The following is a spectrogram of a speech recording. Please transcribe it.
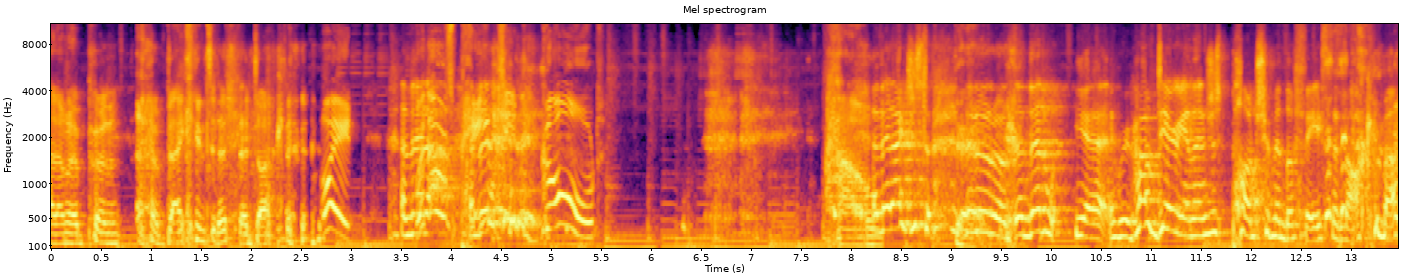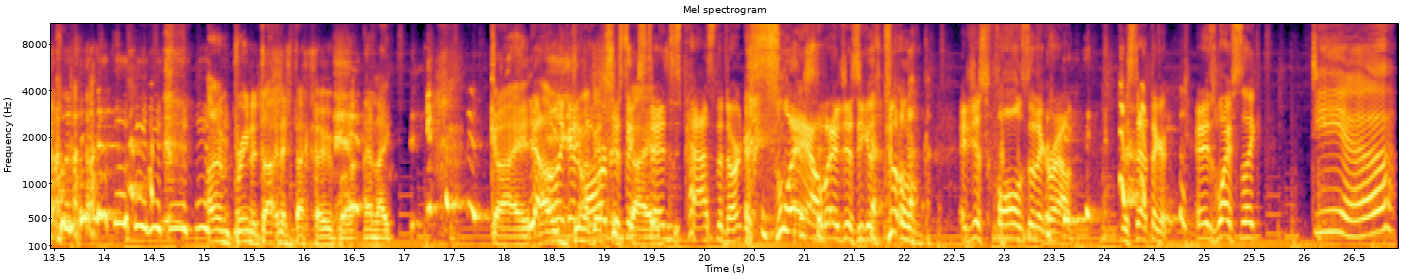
and I'm gonna pull uh, back into the, the darkness. Wait. And Were then, those and then, painted gold? How? and then I just no no no. And then yeah, we how dare you? And then just punch him in the face and knock him out. I'm gonna bring the darkness back over and like guide. Yeah, I'll like an arm just guide. extends past the darkness, slam, and just he goes, "Tung," and he just falls to the ground, just at the ground. And his wife's like, "Dear,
